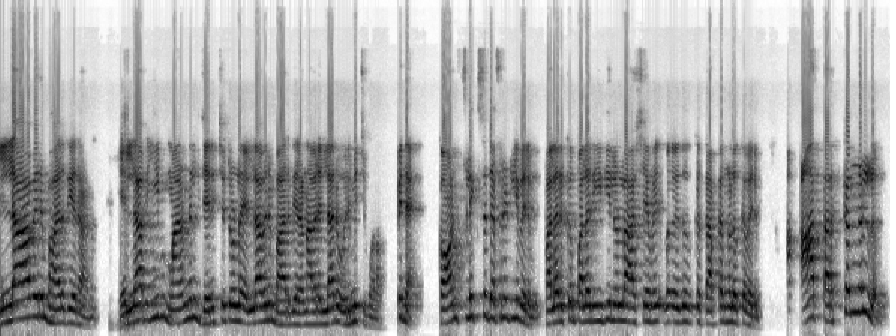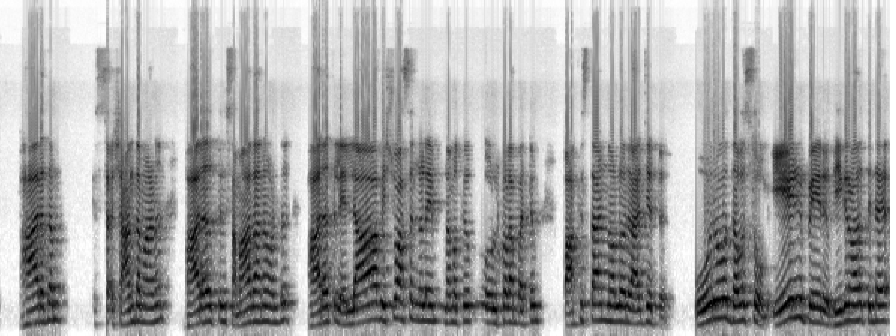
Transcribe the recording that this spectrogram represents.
എല്ലാവരും ഭാരതീയരാണ്. എല്ലാ ഈ മണ്ണിൽ ജനിച്ചിട്ടുള്ള എല്ലാവരും ഭാരതീയരാണ്. അവരെല്ലാവരും ഒരുമിച്ച് പോകണം പിന്നെ കോൺഫ്ലിക്ട്സ് ഡെഫിനറ്റ്ലി വരും. പലർക്കും പല രീതിയിലുള്ള ആശയ ഇതൊക്കെ തർക്കങ്ങളൊക്കെ വരും. ആ- തർക്കങ്ങളിലും ഭാരതം ശാന്തമാണ്. ഭാരതത്തിൽ സമാധാനമുണ്ട്. ഭാരതത്തിൽ എല്ലാ വിശ്വാസങ്ങളെയും നമുക്ക് ഉൾക്കൊള്ളാൻ പറ്റും. പാകിസ്ഥാൻ എന്നുള്ള രാജ്യത്ത് ഓരോ ദിവസവും ഏഴ് പേര് ഭീകരവാദത്തിന്റെ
